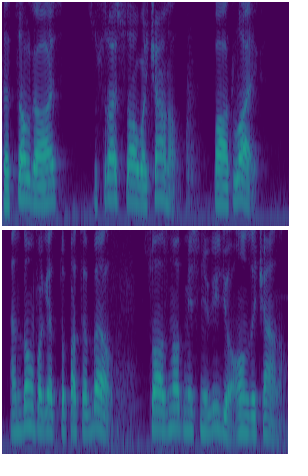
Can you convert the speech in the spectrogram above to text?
That's all guys. Subscribe to our channel, put like and don't forget to put a bell so as not miss new video on the channel.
